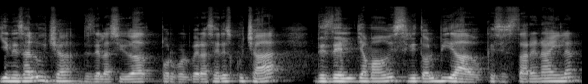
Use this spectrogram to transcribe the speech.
Y en esa lucha, desde la ciudad por volver a ser escuchada, desde el llamado Distrito Olvidado, que es Staten Island,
